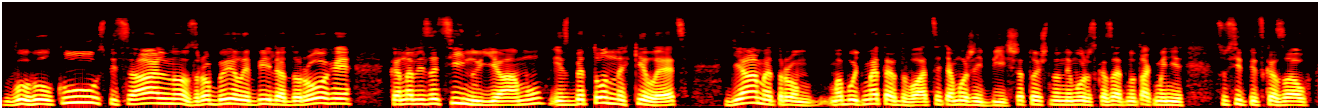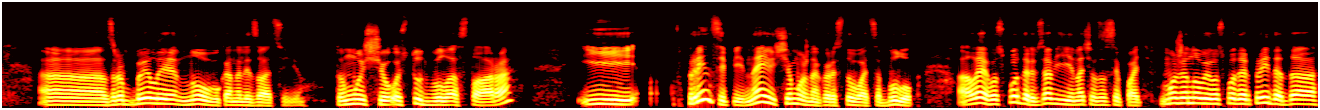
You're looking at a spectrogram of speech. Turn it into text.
в уголку спеціально зробили біля дороги каналізаційну яму із бетонних кілець діаметром, мабуть, метр двадцять, а може й більше. Точно не можу сказати, ну так мені сусід підказав. Зробили нову каналізацію, тому що ось тут була стара, і В принципі, нею ще можна користуватися, було б. Але господар взяв її і почав засипати. Може, новий господар прийде, да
